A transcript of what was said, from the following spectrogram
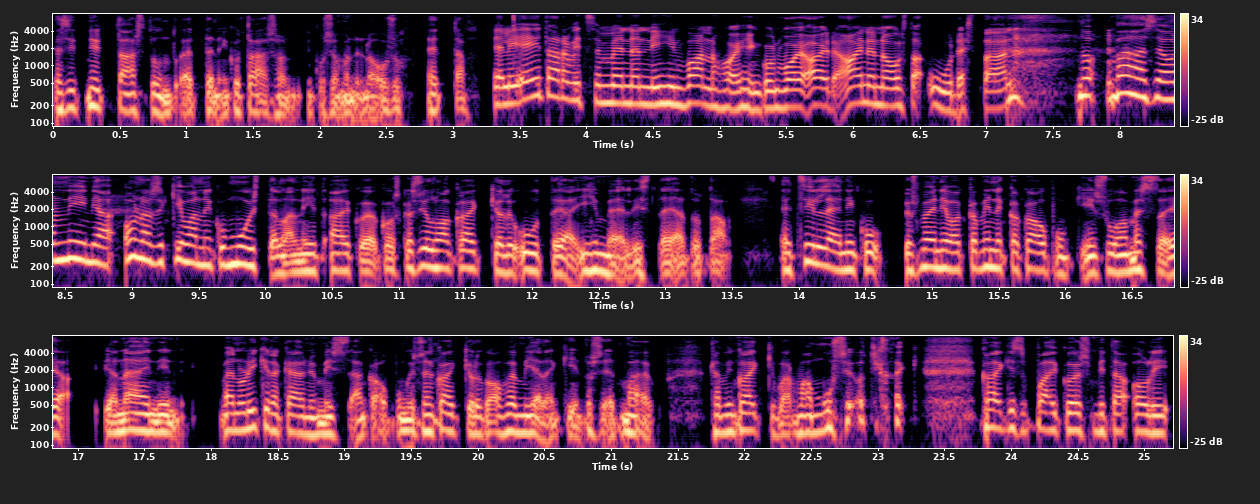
Ja sitten nyt taas tuntuu, että niin kuin taas on niin kuin semmoinen nousu. Että, Eli ei tarvitse mennä niihin vanhoihin, kun voi aina, aina nousta uudestaan. no vähän se on niin ja onhan se kiva niin kuin muistella niitä aikoja, koska silloin kaikki oli uutta ja ihmeellistä. Ja tota, et silleen niin kuin, jos meni vaikka minnekään kaupunkiin Suomessa ja, ja näin, niin Mä en ole ikinä käynyt missään kaupungissa. Ne kaikki oli kauhean mielenkiintoisia. Että mä kävin kaikki varmaan museot ja kaikki, kaikissa paikoissa, mitä oli.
